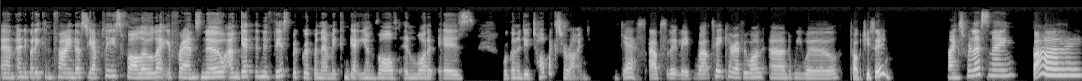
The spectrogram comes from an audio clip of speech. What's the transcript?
Um, anybody can find us. Yeah, please follow, let your friends know, and get in the Facebook group, and then we can get you involved in what it is we're going to do topics around. Yes, absolutely. Well, take care, everyone, and we will talk to you soon. Thanks for listening. Bye.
